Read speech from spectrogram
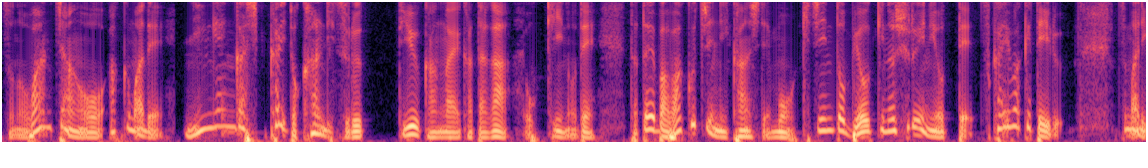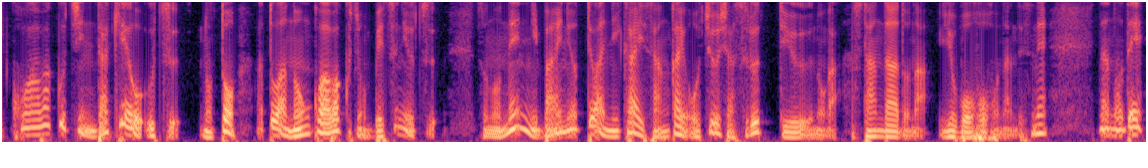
そのワンちゃんをあくまで人間がしっかりと管理するっていう考え方が大きいので、例えばワクチンに関してもきちんと病気の種類によって使い分けている。つまりコアワクチンだけを打つのと、あとはノンコアワクチンを別に打つ。その年に場合によっては2回3回お注射するっていうのがスタンダードな予防方法なんですね。なので、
